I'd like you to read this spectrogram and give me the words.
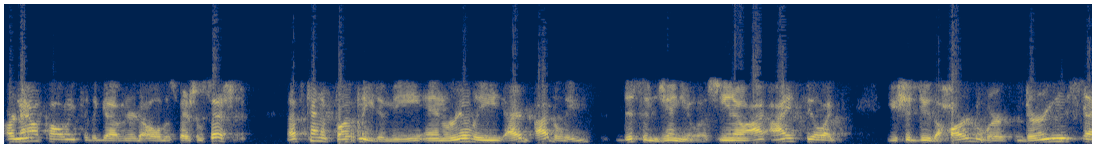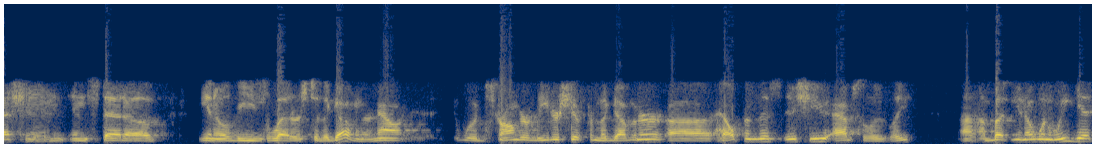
are now calling for the governor to hold a special session. That's kind of funny to me and really, I, I believe, disingenuous. You know, I, I feel like you should do the hard work during the session instead of, you know, these letters to the governor. Now, would stronger leadership from the governor uh, help in this issue? Absolutely. Uh, but, you know, when we get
